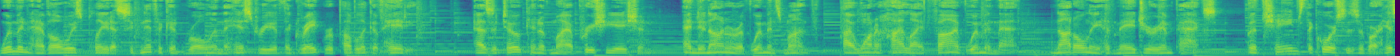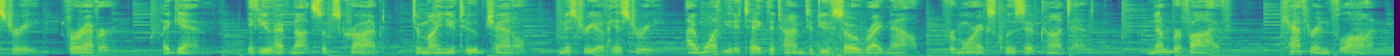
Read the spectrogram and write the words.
Women have always played a significant role in the history of the Great Republic of Haiti. As a token of my appreciation, and in honor of Women's Month, I want to highlight five women that, not only had major impacts, but changed the courses of our history, forever. Again, if you have not subscribed, to my YouTube channel, Mystery of History, I want you to take the time to do so right now, for more exclusive content. Number 5. Catherine Flon.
